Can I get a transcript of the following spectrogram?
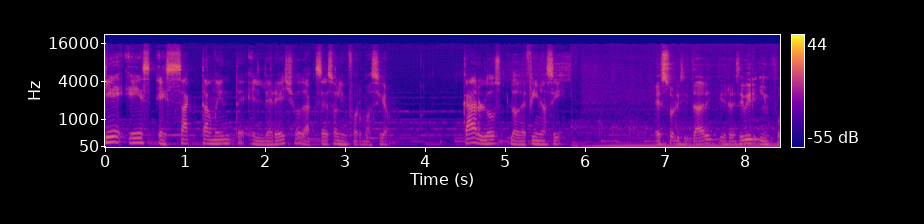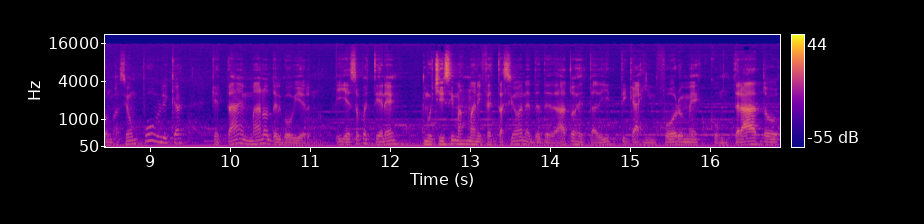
¿Qué es exactamente el derecho de acceso a la información? Carlos lo define así. Es solicitar y recibir información pública que está en manos del gobierno. Y eso pues tiene muchísimas manifestaciones, desde datos, estadísticas, informes, contratos.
